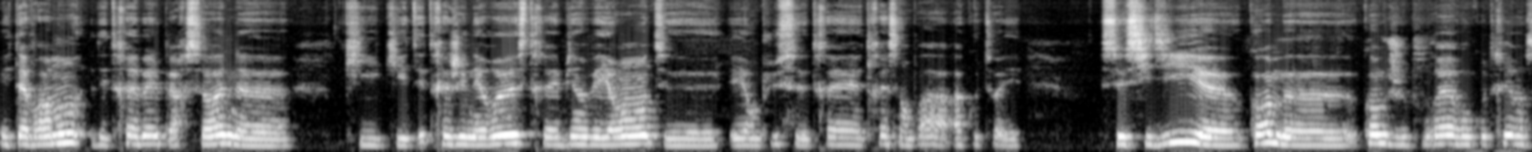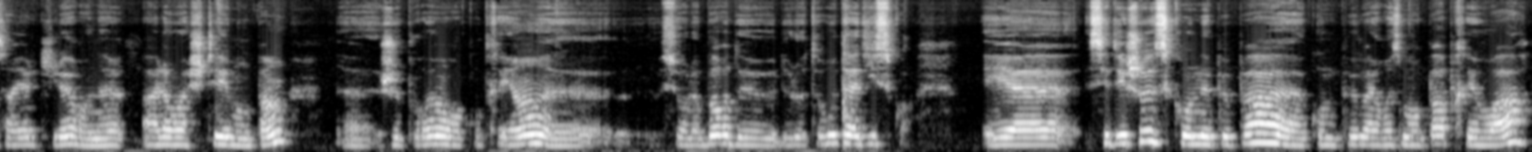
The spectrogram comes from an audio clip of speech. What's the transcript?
euh, rencontrer étaient vraiment des très belles personnes euh, qui, qui, étaient très généreuses, très bienveillantes et en plus très, très sympas à, côtoyer. Ceci dit, comme, comme je pourrais rencontrer un serial killer en allant acheter mon pain, je pourrais en rencontrer un sur le bord de, de l'autoroute A10. Quoi. Et euh, c'est des choses qu'on ne peut pas, qu'on ne peut malheureusement pas prévoir.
